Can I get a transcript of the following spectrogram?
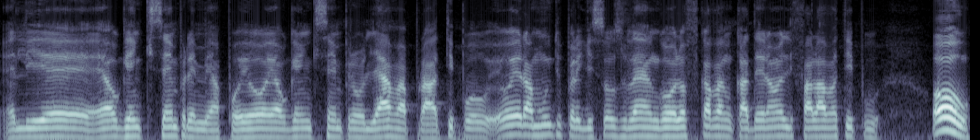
Ele é, é alguém que sempre me apoiou, é alguém que sempre olhava pra. Tipo, eu era muito preguiçoso lá em Angola, eu ficava no cadeirão, ele falava tipo: Oh,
